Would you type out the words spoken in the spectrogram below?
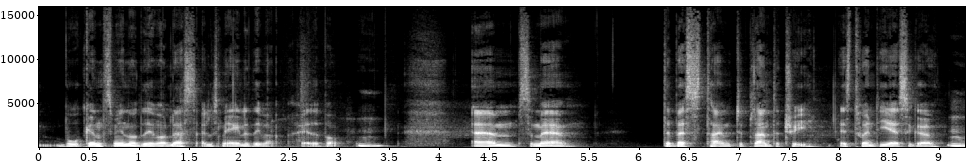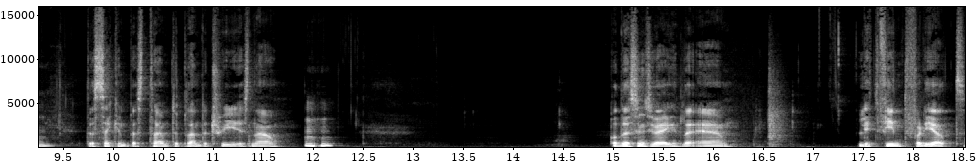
boken som jeg nå driver og leser, eller som jeg egentlig driver høyde på, på, um, som er The best time to plant a tree is 20 years ago. The second best time to plant a tree is now. Og det syns jo egentlig er litt fint, fordi at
